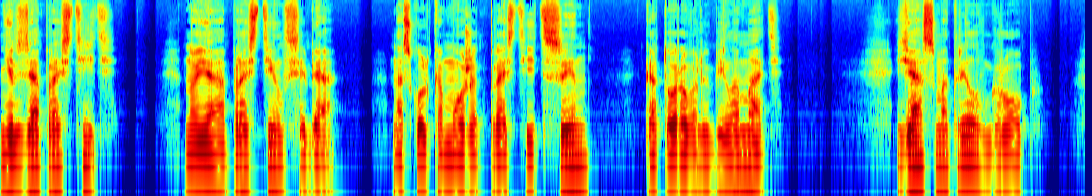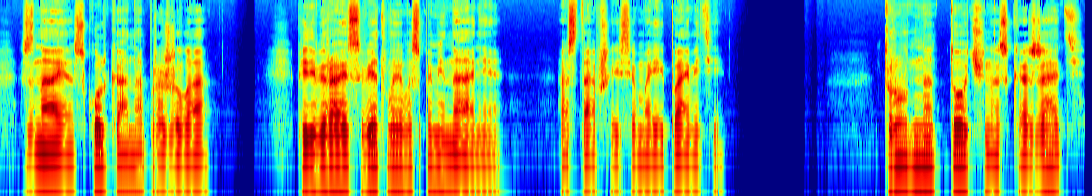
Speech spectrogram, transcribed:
нельзя простить, но я простил себя, насколько может простить сын, которого любила мать. Я смотрел в гроб, зная, сколько она прожила, перебирая светлые воспоминания, оставшиеся в моей памяти. Трудно точно сказать,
